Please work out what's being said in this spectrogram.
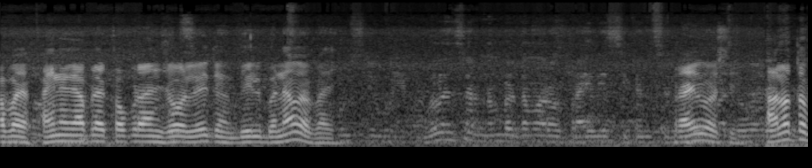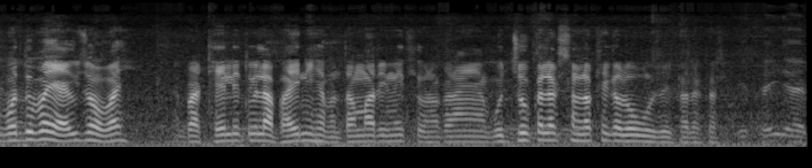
ભાઈ કે ફાઇનલી આપણે કપડાની જોડ લીધી બિલ બનાવે ભાઈ? બોલો સર નંબર તમારો પ્રાઇવેસી હાલો તો બધું ભાઈ આવી જાઓ ભાઈ. પણ ઠેલી તો એલા ભાઈની છે પણ તમારી નથી નકર અહીંયા ગુજ્જુ કલેક્શન લખી ગયેલું હોવું જોઈએ ખરેખર. એ થઈ જાય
